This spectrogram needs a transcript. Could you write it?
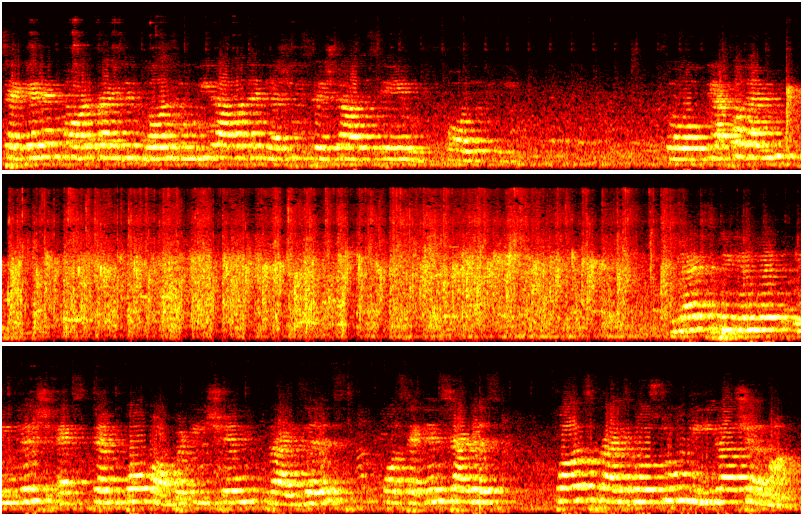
second and third prize in girls, Ruhi Rawat and Yashmi Sreshta are the same, all the three. So clap for them. Let's begin with English extempo competition prizes for second standards. First prize goes to Mihira Sharma.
